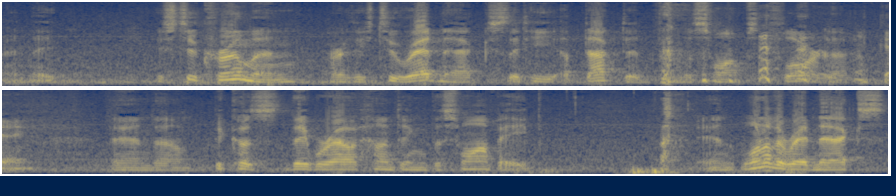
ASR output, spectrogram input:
And they, his two crewmen are these two rednecks that he abducted from the swamps of Florida Okay. and um, because they were out hunting the swamp ape. And one of the rednecks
